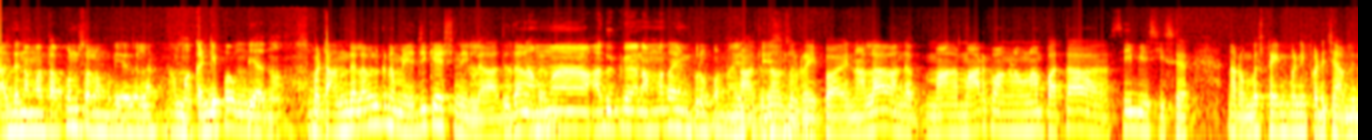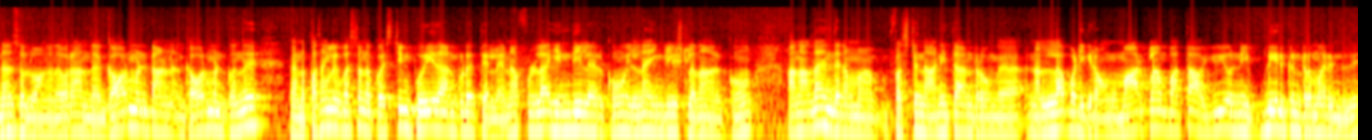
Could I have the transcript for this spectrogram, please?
அது நம்ம தப்புன்னு சொல்ல முடியாதுல்ல. ஆமாம் கண்டிப்பாக முடியாது தான் பட் அந்த லெவலுக்கு நம்ம எஜுகேஷன் இல்லை. அதுதான் நம்ம அதுக்கு நம்ம தான் இம்ப்ரூவ் பண்ணோம் அதுதான் சொல்கிறேன் இப்போ நல்லா அந்த மா மார்க் வாங்கினவங்களாம் பார்த்தா சிபிஎஸ்சி சார் நான் ரொம்ப ஸ்ட்ரெயின் பண்ணி படித்தேன் அப்படின்னு தான் சொல்லுவாங்க. தவிர அந்த கவர்மெண்ட்டான கவர்மெண்ட்க்கு வந்து அந்த பசங்களுக்கு ஃபஸ்ட்டு அந்த கொஸ்டின் புரியுதான்னு கூட தெரியல. ஏன்னா ஃபுல்லாக ஹிந்தியில் இருக்கும் இல்லைன்னா இங்கிலீஷில் தான் இருக்கும். அதனால தான் இந்த நம்ம ஃபஸ்ட்டு இந்த அனிதான்றவங்க நல்லா படிக்கிறவங்க அவங்க மார்க்லாம் பார்த்தா ஐயோ ஒன்று இப்படி இருக்குன்ற மாதிரி இருந்தது.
